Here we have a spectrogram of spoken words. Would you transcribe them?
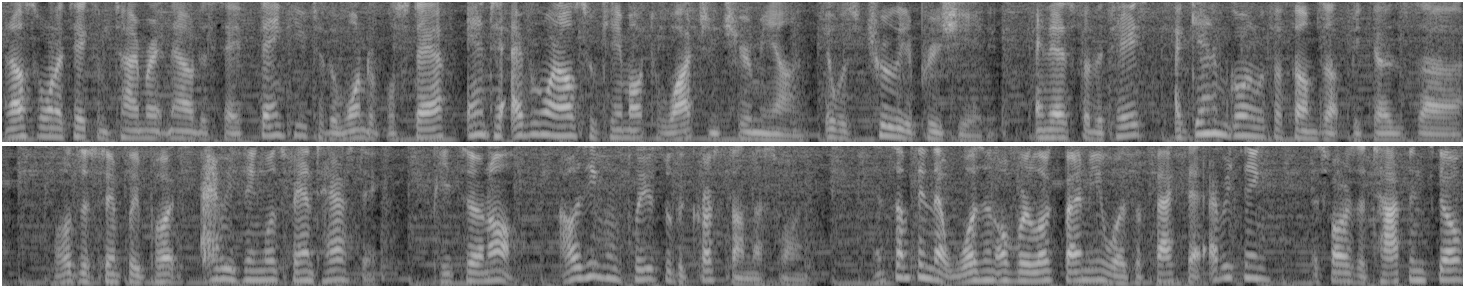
And I also want to take some time right now to say thank you to the wonderful staff and to everyone else who came out to watch and cheer me on. It was truly appreciated. And as for the taste, again I'm going with a thumbs up because, uh, well just simply put, everything was fantastic. Pizza and all. I was even pleased with the crust on this one. And something that wasn't overlooked by me was the fact that everything, as far as the toppings go,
